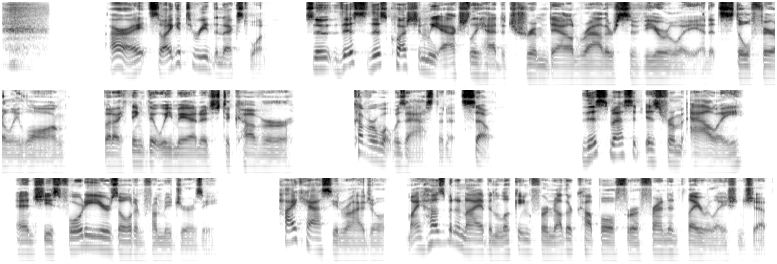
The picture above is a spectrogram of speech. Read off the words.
All right, so I get to read the next one. So this this question we actually had to trim down rather severely and it's still fairly long, but I think that we managed to cover cover what was asked in it. So, this message is from Allie and she's 40 years old and from New Jersey. Hi Cassie and Rigel. My husband and I have been looking for another couple for a friend and play relationship.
